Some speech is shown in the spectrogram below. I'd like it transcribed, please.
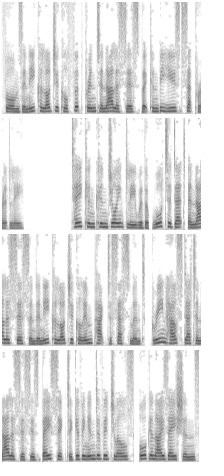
forms an ecological footprint analysis but can be used separately. Taken conjointly with a water debt analysis and an ecological impact assessment, greenhouse debt analysis is basic to giving individuals, organizations,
